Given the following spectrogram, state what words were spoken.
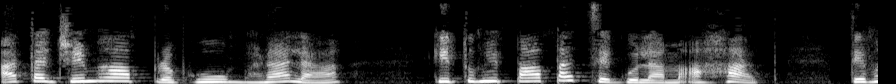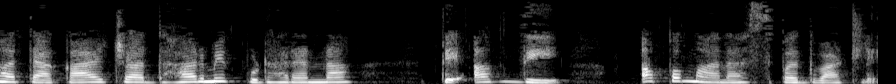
आता जेव्हा प्रभू म्हणाला की तुम्ही पापाचे गुलाम आहात तेव्हा त्या काळच्या धार्मिक पुढाऱ्यांना ते अगदी अपमानास्पद वाटले.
